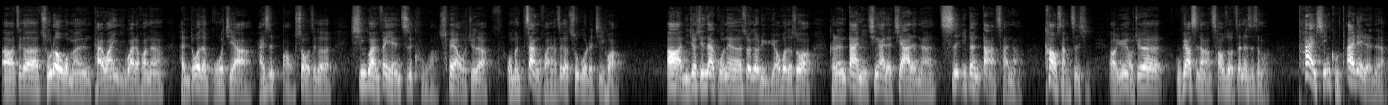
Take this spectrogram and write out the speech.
啊，这个除了我们台湾以外的话呢。很多的国家还是饱受这个新冠肺炎之苦啊，所以啊，我觉得我们暂缓了这个出国的计划。啊，你就先在国内呢做一个旅游，或者说可能带你亲爱的家人呢吃一顿大餐啊，犒赏自己。哦，因为我觉得股票市场的操作真的是什么太辛苦太累人了。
